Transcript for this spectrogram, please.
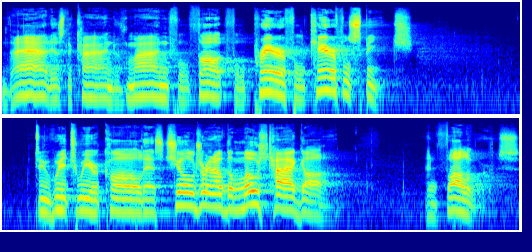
That is the kind of mindful, thoughtful, prayerful, careful speech to which we are called as children of the Most High God and followers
